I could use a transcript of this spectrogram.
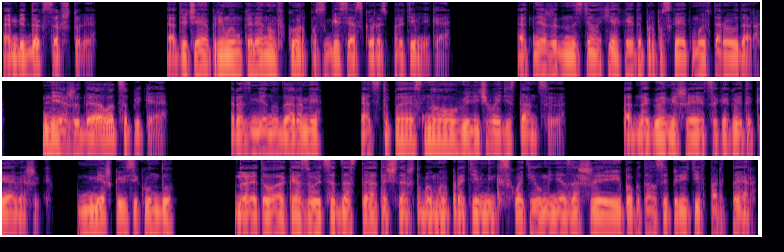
Амбидекстер, что ли? Отвечаю прямым коленом в корпус, гася скорость противника. От неожиданности он хекает и пропускает мой второй удар. Не ожидал от сопляка. Размен ударами, отступая, снова увеличивая дистанцию. Под ногой мешается какой-то камешек. Мешкаю секунду. Но этого оказывается достаточно, чтобы мой противник схватил меня за шею и попытался перейти в портер.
